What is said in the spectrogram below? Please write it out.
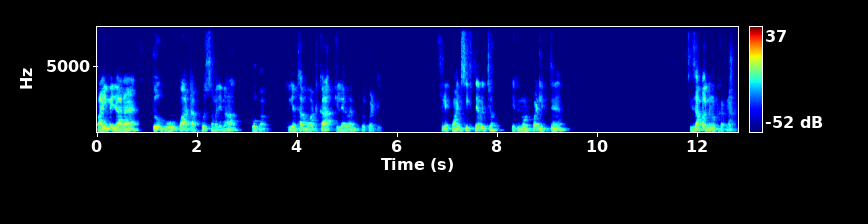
फाइव में जा रहा है तो वो पार्ट आपको समझना होगा। तो ये था मॉड का इलेवन प्रॉपर्टी चलिए पॉइंट सीखते हैं बच्चों, एक नोट पॉइंट लिखते हैं। एग्ज़ाम्पल भी नोट करना है।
